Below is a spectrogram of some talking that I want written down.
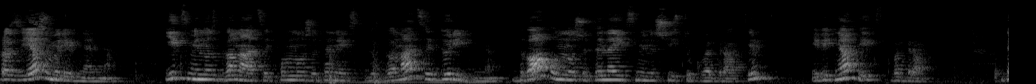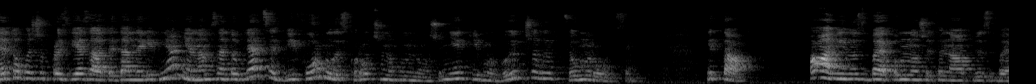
Розв'яжемо рівняння. х мінус 12 помножити на х плюс 12 дорівнює 2 помножити на х мінус 6 у квадраті і відняти х квадрат. Для того, щоб розв'язати дане рівняння, нам знадобляться дві формули скороченого множення, які ми вивчили в цьому році. І так, а мінус b помножити на а плюс b,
